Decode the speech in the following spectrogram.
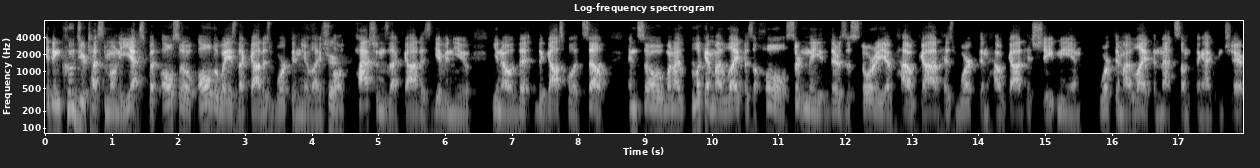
it includes your testimony, yes, but also all the ways that God has worked in your life, sure. all passions that God has given you, you know, the the gospel itself. And so when I look at my life as a whole, certainly there's a story of how God has worked and how God has shaped me and worked in my life, and that's something I can share.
